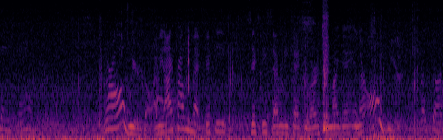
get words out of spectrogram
Changed man. They're all weird though. I mean, I probably met 50, 60, 70 tattoo artists in my day, and they're all weird. Like John.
